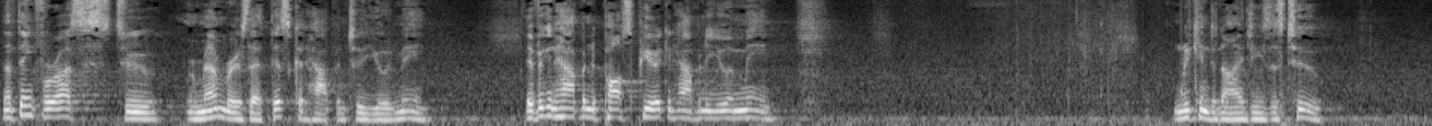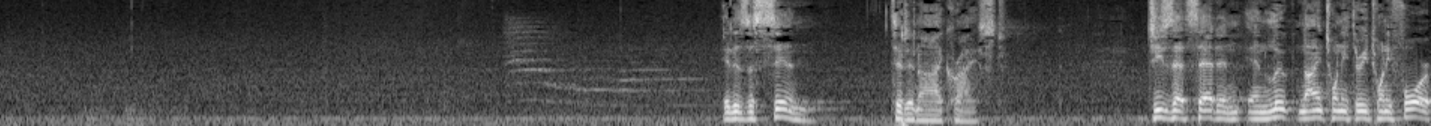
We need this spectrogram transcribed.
The thing for us to remember is that this could happen to you and me. If it can happen to apostle Peter, it can happen to you and me. We can deny Jesus too. It is a sin to deny Christ. Jesus had said in, in Luke 9 23 24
